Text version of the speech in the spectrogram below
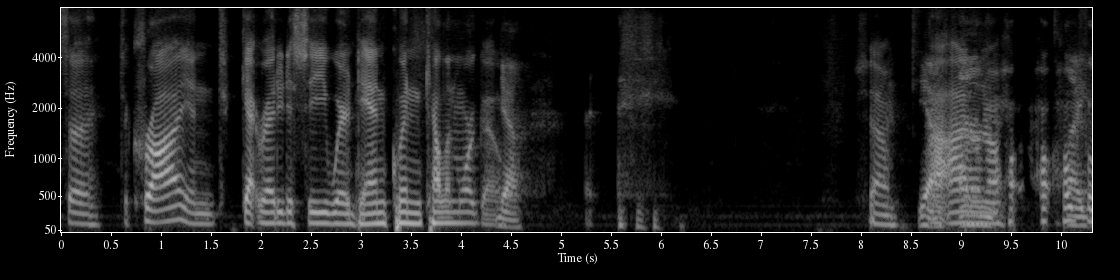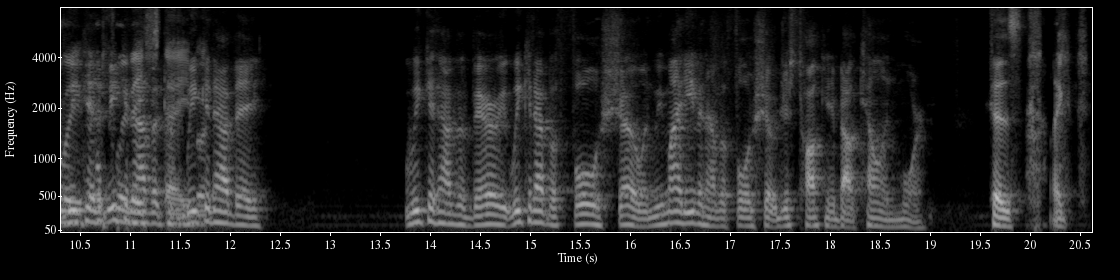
to to cry and get ready to see where Dan Quinn and Kellen Moore go. Yeah. So yeah. I, I don't um, know. Ho- ho- like, hopefully, we could hopefully we could have a we but- could have a we could have a very we could have a full show and we might even have a full show just talking about Kellen Moore because like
